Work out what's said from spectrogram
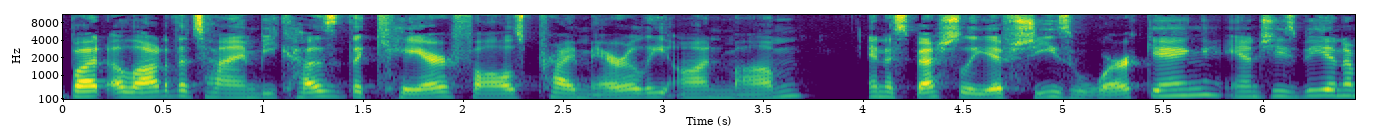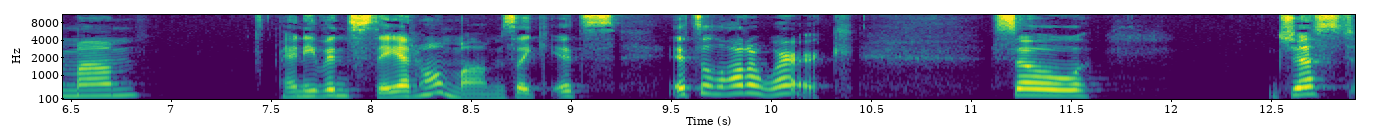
But a lot of the time, because the care falls primarily on mom, and especially if she's working and she's being a mom, and even stay at home moms, like it's it's a lot of work. So just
